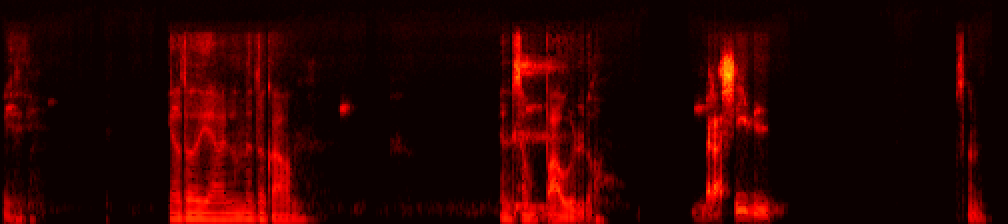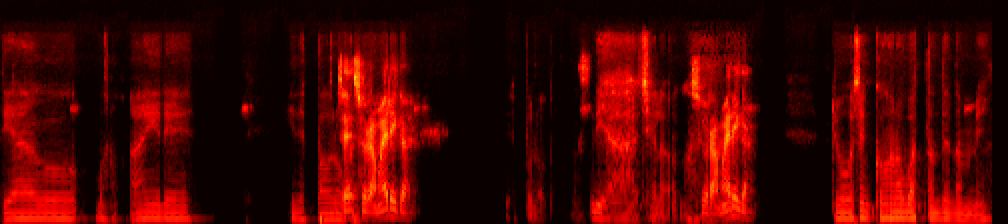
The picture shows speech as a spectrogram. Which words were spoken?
Y el otro día, a ver dónde tocaban. En Sao Paulo, Brasil. Santiago, bueno, Aire y después Europa. ¿Sí? Suramérica. Europa. Loco. Suramérica. Yo me hubiese encojonado bastante también.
